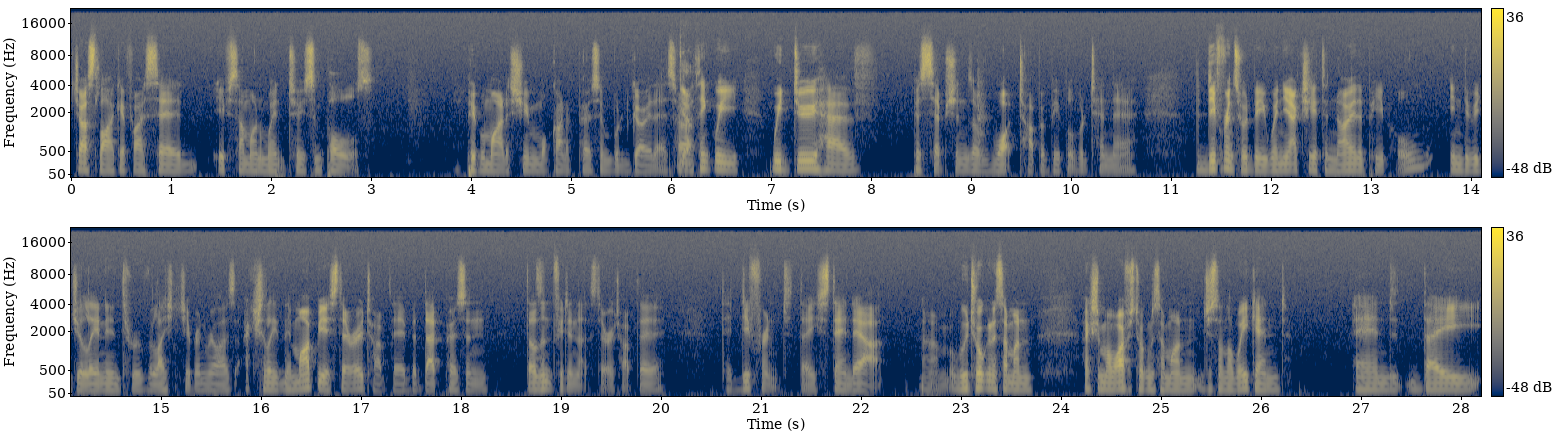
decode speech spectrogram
just like if I said if someone went to St. Paul's, people might assume what kind of person would go there. So Yeah. I think we we do have perceptions of what type of people would attend there. The difference would be when you actually get to know the people individually and in through a relationship and realize actually there might be a stereotype there, but that person doesn't fit in that stereotype. They're they're different. They stand out. Um, we were talking to someone. Actually, my wife was talking to someone just on the weekend, and they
